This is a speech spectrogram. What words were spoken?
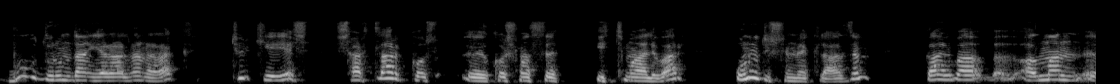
bu durumdan yararlanarak Türkiye'ye şartlar koş, e, koşması ihtimali var. Onu düşünmek lazım. Galiba e, Alman e,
